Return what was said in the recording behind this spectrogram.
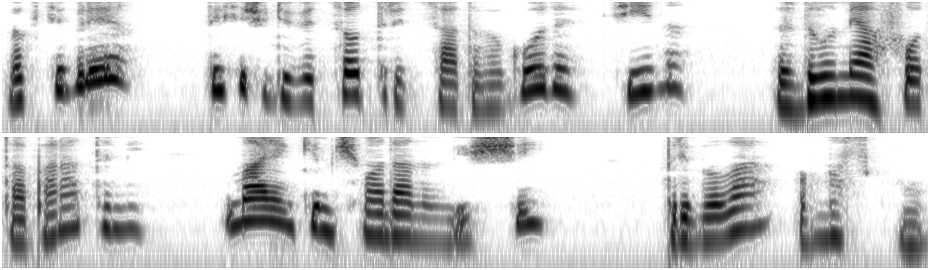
В октябре 1930 года Тина с двумя фотоаппаратами и маленьким чемоданом вещей прибыла в Москву.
